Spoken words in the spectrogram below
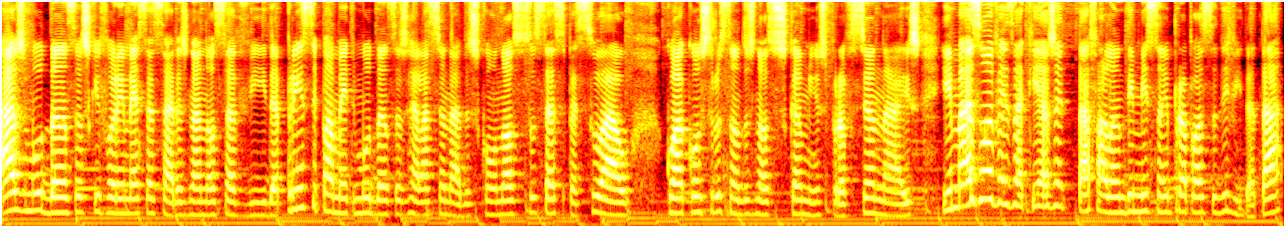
as mudanças que forem necessárias na nossa vida, principalmente mudanças relacionadas com o nosso sucesso pessoal, com a construção dos nossos caminhos profissionais. E mais uma vez aqui a gente está falando de missão e propósito de vida, tá?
